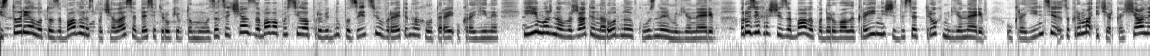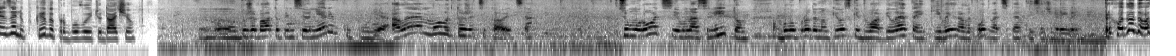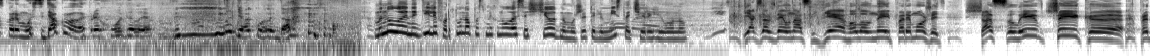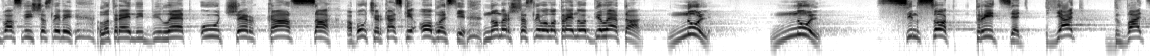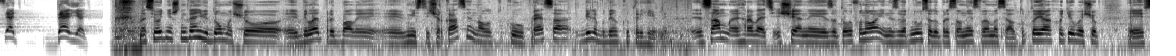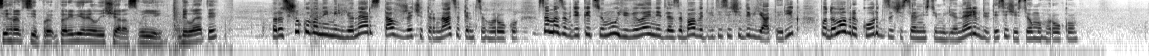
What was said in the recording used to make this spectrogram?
Історія лотозабави розпочалася 10 років тому. За цей час забава посіла провідну позицію в рейтингах лотерей України. Її можна вважати народною кузнею мільйонерів. Розіграші забави подарували країні 63 мільйонерів. Українці, зокрема і черкащани, залюбки випробовують удачу. Ну, дуже багато пенсіонерів купує, але молодь теж цікавиться. В цьому році у нас літом було продано в кіоскі два білета, які виграли по 25 тисяч гривень. Приходили до вас переможці, дякували. Приходили, ну дякували, так. Да. Минулої неділі Фортуна посміхнулася ще одному жителю міста чи регіону. Як завжди, у нас є головний переможець. Щасливчик Е, придбав свій щасливий лотерейний білет у Черкасах або в Черкаській області. Номер щасливого лотерейного білета 0 0 735 29. На сьогоднішній день відомо, що е, білет придбали е, в місті Черкаси на лотку преса біля будинку торгівлі. Сам гравець ще не зателефонував і не звернувся до представництва МСЛ. Тобто я хотів би, щоб е, всі гравці пер- перевірили ще раз свої білети. Розшукуваний мільйонер став вже 14-тим цього року. Саме завдяки цьому ювілейний для забави 2009 рік подолав рекорд за чисельністю мільйонерів 2007 року.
